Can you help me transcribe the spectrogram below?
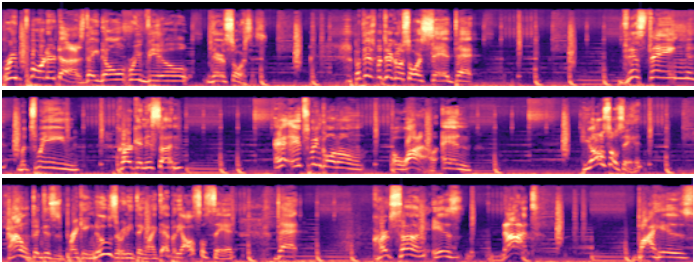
reporter does. They don't reveal their sources. But this particular source said that this thing between Kirk and his son, it's been going on a while. And he also said, I don't think this is breaking news or anything like that, but he also said that Kirk's son is not by his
